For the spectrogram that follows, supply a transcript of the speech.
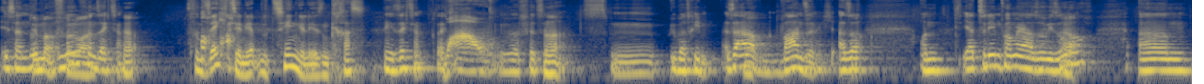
ist er Ja, 0, immer 0 verloren. von 16. Ja. Von 16, ich habe nur 10 gelesen, krass. Nee, 16. 16 Wow. Über 14. Ja. Das ist mm, übertrieben. Also einfach wahnsinnig. Also, und ja, zu dem kommen wir ja sowieso Ja. noch. Ähm,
